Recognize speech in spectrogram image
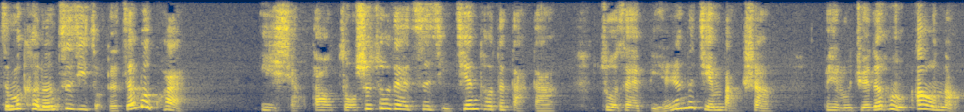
怎么可能自己走得这么快？一想到总是坐在自己肩头的达达。坐在别人的肩膀上，贝鲁觉得很懊恼，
